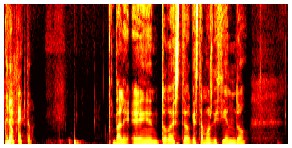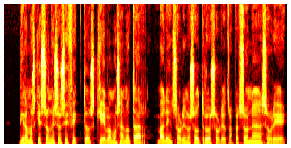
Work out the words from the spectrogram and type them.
Perfecto. Vale, en todo esto que estamos diciendo, digamos que son esos efectos que vamos a notar, ¿vale? Sobre nosotros, sobre otras personas, sobre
